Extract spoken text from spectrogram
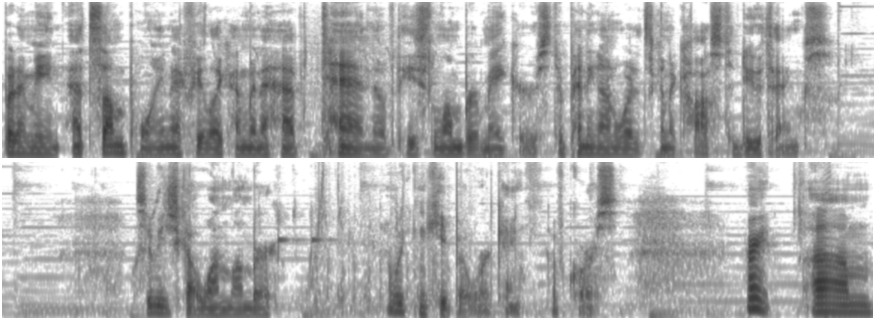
But I mean, at some point, I feel like I'm going to have 10 of these lumber makers, depending on what it's going to cost to do things. So we just got one lumber. And we can keep it working, of course. Alright, um,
